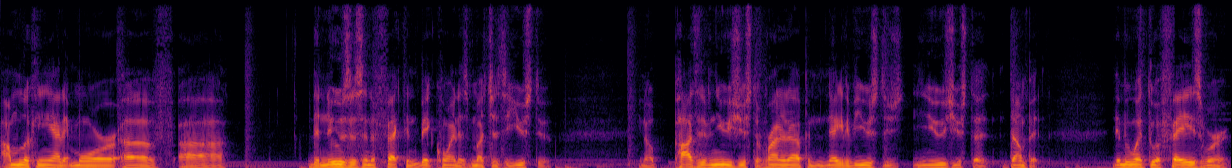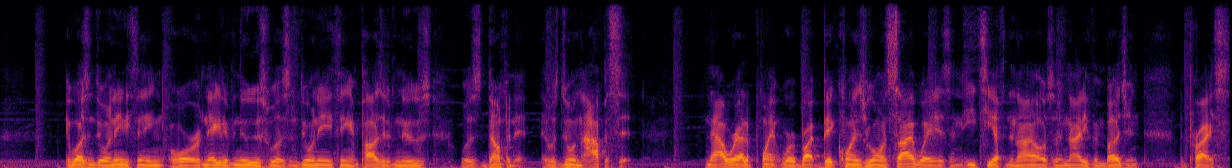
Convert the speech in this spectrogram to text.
I'm looking at it more of uh, the news isn't affecting Bitcoin as much as it used to. You know, positive news used to run it up, and negative news used to dump it. Then we went through a phase where it wasn't doing anything, or negative news wasn't doing anything, and positive news was dumping it. It was doing the opposite. Now we're at a point where Bitcoins going sideways, and ETF denials are not even budging the price.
